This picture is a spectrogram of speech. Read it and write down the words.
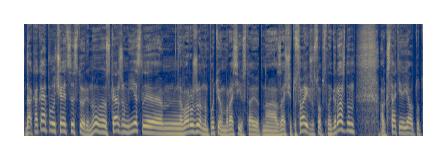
да, какая получается история. Ну, скажем, если вооруженным путем Россия встает на защиту своих же собственных граждан, а, кстати, я вот тут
